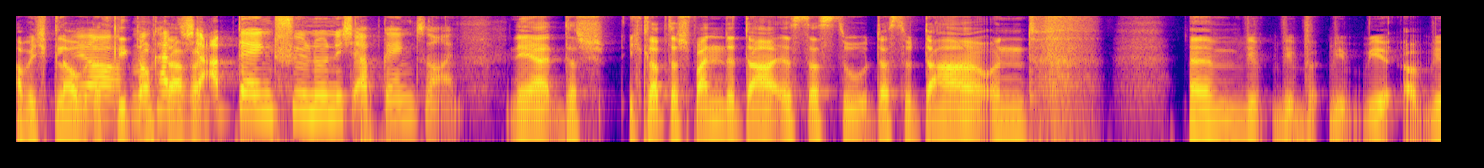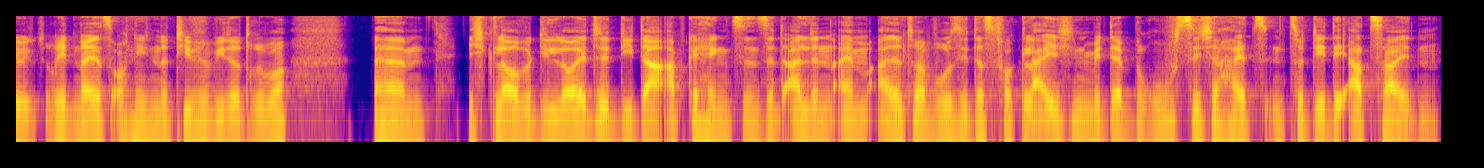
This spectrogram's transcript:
Aber ich glaube, das liegt man auch kann sich daran. ja abgehängt fühlen und nicht abgehängt sein. Naja, das, ich glaube, das Spannende da ist, dass du, dass du da und ähm, wir, wir, wir, wir reden da jetzt auch nicht in der Tiefe wieder drüber. Ähm, ich glaube, die Leute, die da abgehängt sind, sind alle in einem Alter, wo sie das vergleichen mit der Berufssicherheit zu DDR-Zeiten.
